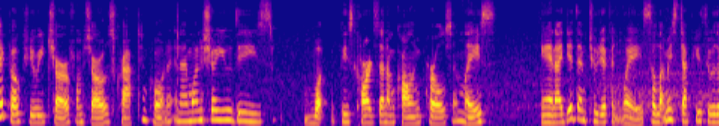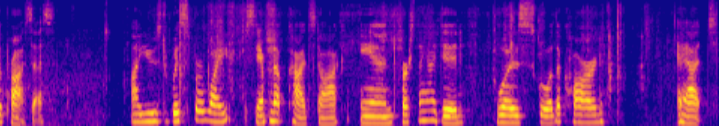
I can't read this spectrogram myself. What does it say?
Hi folks, you reach Sheryl from Sheryl's Crafting Corner and I want to show you these what these cards that I'm calling pearls and lace and I did them two different ways so let me step you through the process. I used Whisper White Stampin' Up! cardstock and first thing I did was score the card at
